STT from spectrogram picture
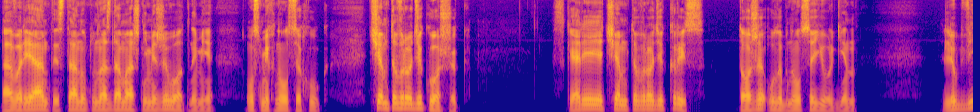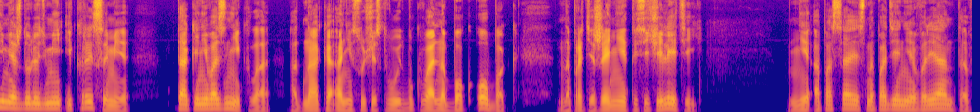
А варианты станут у нас домашними животными, усмехнулся Хук. Чем-то вроде кошек. Скорее, чем-то вроде крыс, тоже улыбнулся Юрген. Любви между людьми и крысами так и не возникло, однако они существуют буквально бок о бок на протяжении тысячелетий. Не опасаясь нападения вариантов,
